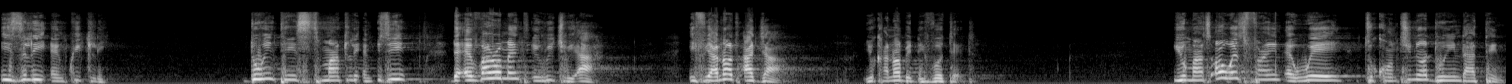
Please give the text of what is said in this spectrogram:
easily and quickly. Doing things smartly. And you see, the environment in which we are, if you are not agile, you cannot be devoted. You must always find a way to continue doing that thing,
